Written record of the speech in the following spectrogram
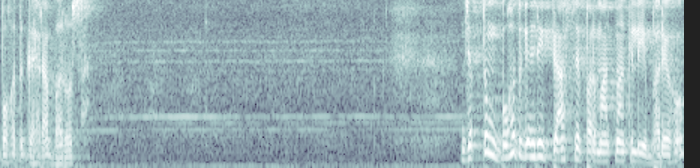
बहुत गहरा भरोसा। जब तुम बहुत गहरी प्यास से परमात्मा के लिए भरे हो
